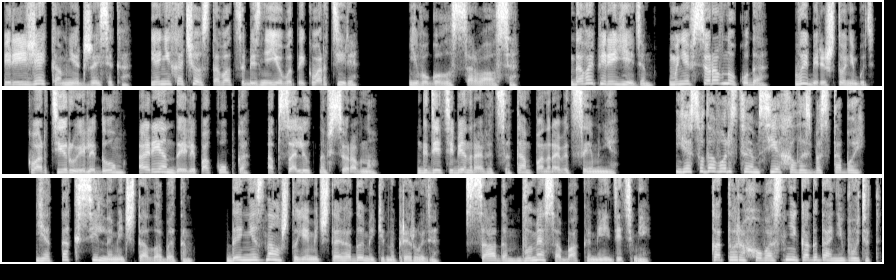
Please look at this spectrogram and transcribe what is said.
Переезжай ко мне, Джессика. Я не хочу оставаться без нее в этой квартире. Его голос сорвался. Давай переедем. Мне все равно куда. Выбери что-нибудь. Квартиру или дом, аренда или покупка. Абсолютно все равно. Где тебе нравится, там понравится и мне. Я с удовольствием съехалась бы с тобой. Я так сильно мечтала об этом. Да и не знал, что я мечтаю о домике на природе. С садом, двумя собаками и детьми. Которых у вас никогда не будет.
